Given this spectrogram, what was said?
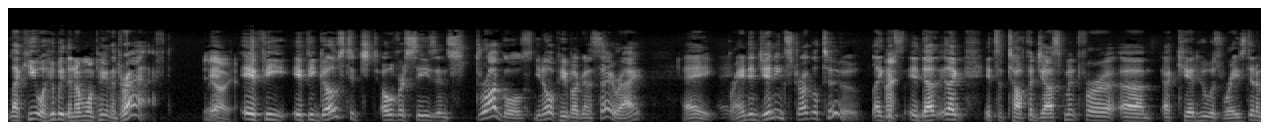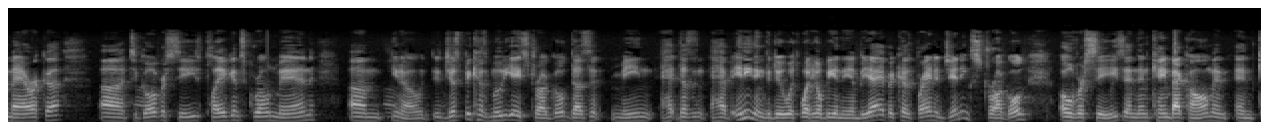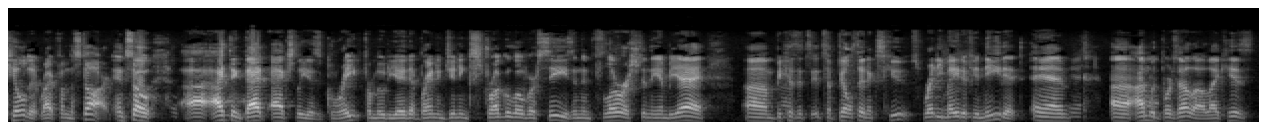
like he will, he'll be the number one pick in the draft. Oh, yeah. If he if he goes to overseas and struggles, you know what people are going to say, right? Hey, Brandon Jennings struggled too. Like right. it does. Like it's a tough adjustment for a, um, a kid who was raised in America uh, to go overseas, play against grown men, um, you know, just because Mudiay struggled doesn't mean doesn't have anything to do with what he'll be in the NBA. Because Brandon Jennings struggled overseas and then came back home and, and killed it right from the start. And so uh, I think that actually is great for Mudiay that Brandon Jennings struggled overseas and then flourished in the NBA. Um, because it's it's a built-in excuse, ready-made if you need it. And uh, I'm with Borzello. Like his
